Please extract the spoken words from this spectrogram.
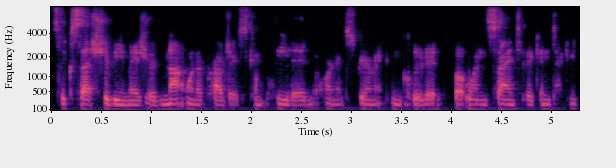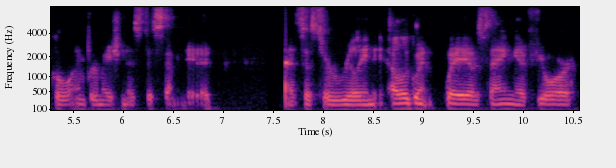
Success should be measured not when a project's completed or an experiment concluded, but when scientific and technical information is disseminated. That's just a really eloquent way of saying if your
